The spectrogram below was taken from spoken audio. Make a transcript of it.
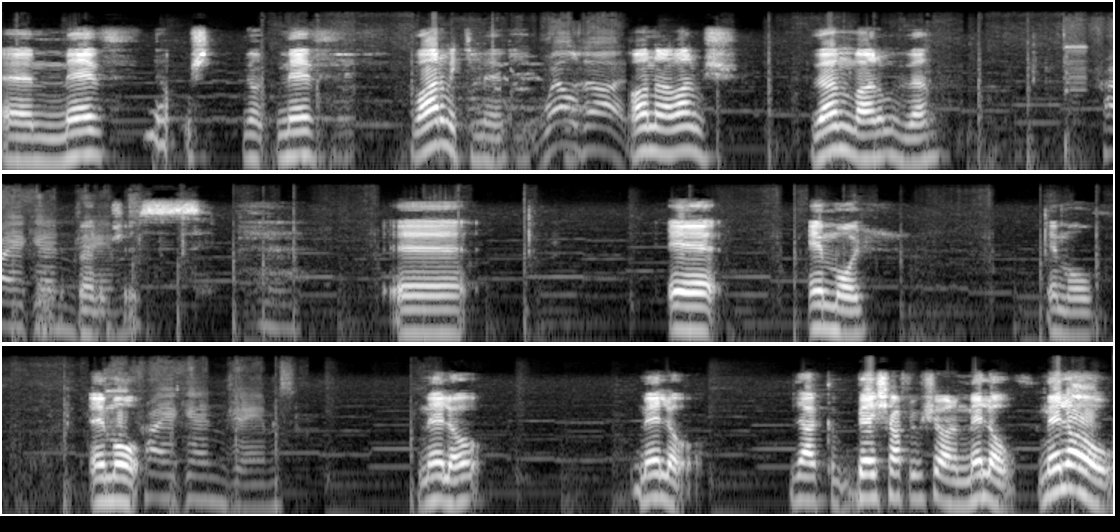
Ee, mev yapmış. Yok mev. Var mı ki mev? Ana varmış. Vem var mı? Vem. Böyle bir şey. Eee e emol emo emo melo melo bir dakika 5 harfli bir şey var melo melo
